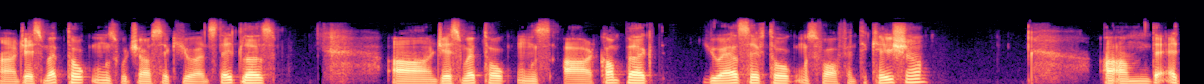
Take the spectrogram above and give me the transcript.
uh, JSON Web Tokens, which are secure and stateless. Uh, JSON Web Tokens are compact URL safe tokens for authentication. Um, the,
